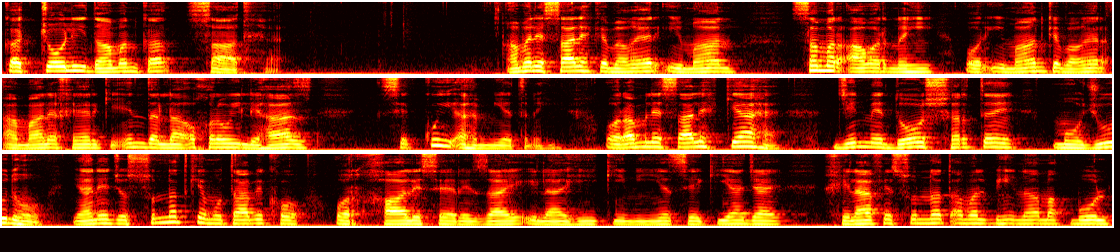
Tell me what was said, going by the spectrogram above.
کا چولی دامن کا ساتھ ہے۔ عمل صالح کے بغیر ایمان ثمر آور نہیں اور ایمان کے بغیر اعمال خیر کی اند اللہ اخروی لحاظ سے کوئی اہمیت نہیں۔ اور عمل صالح کیا ہے؟ جن میں دو شرطیں موجود ہوں یعنی جو سنت کے مطابق ہو اور خالص رضائے الہی کی نیت سے کیا جائے۔ خلاف سنت عمل بھی نامقبول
